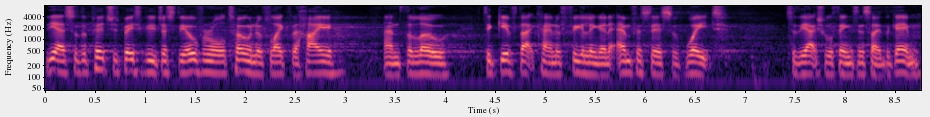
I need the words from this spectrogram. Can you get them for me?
yeah, so the pitch is basically just the overall tone of like the high and the low to give that kind of feeling and emphasis of weight to the actual things inside the game.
